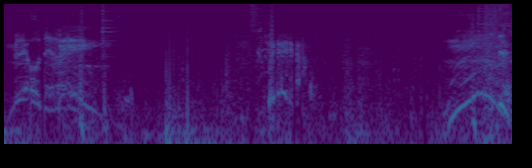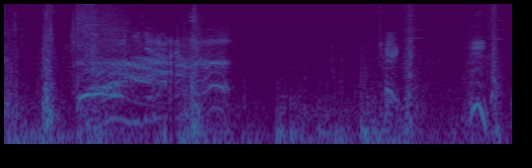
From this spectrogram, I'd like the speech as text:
目を出れんうん逃げられんぞ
